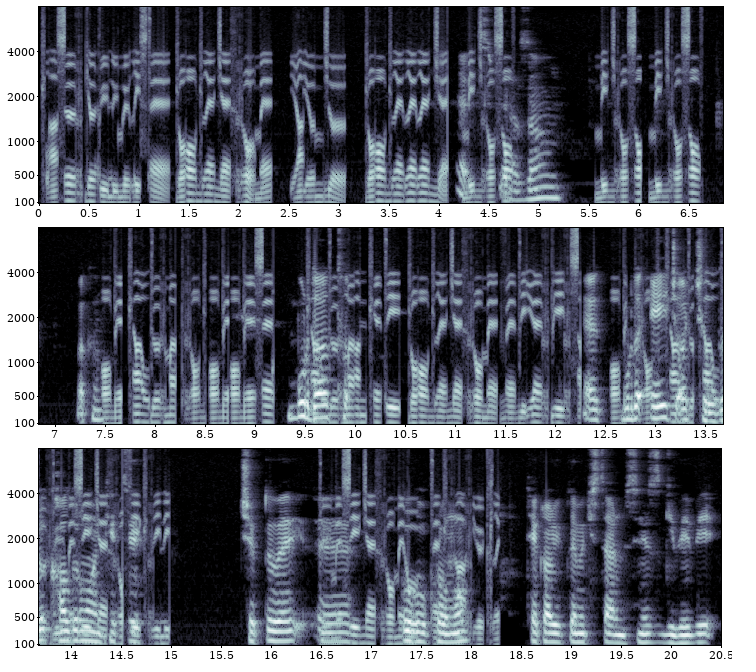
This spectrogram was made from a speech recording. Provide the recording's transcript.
Klasör görünümü liste. Google Chrome. Yayıncı. LLC. Evet Microsoft. birazdan Microsoft. Microsoft. Bakın burada evet burada Age açıldı kaldır kaldırma anketi çıktı ve e, Google tekrar Chrome'u tekrar yüklemek ister misiniz gibi bir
